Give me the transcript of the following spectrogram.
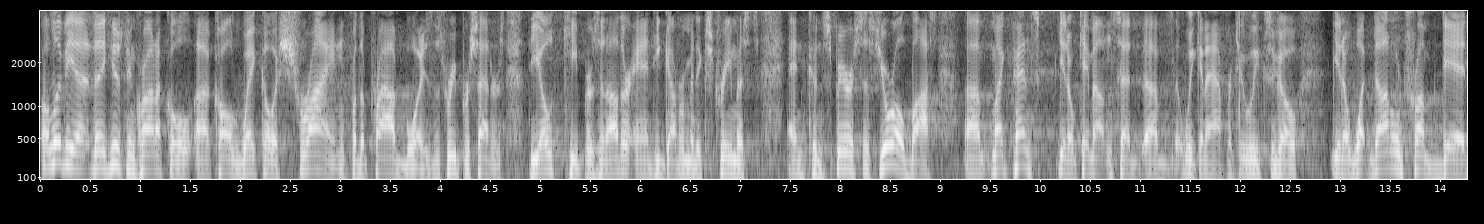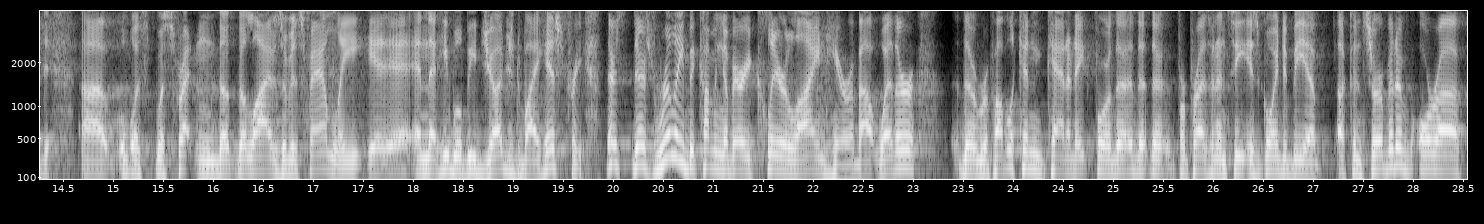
Olivia, the Houston Chronicle uh, called Waco a shrine for the Proud Boys, the Three Percenters, the Oath Keepers, and other anti-government extremists and conspiracists. Your old boss, uh, Mike Pence, you know, came out and said uh, a week and a half or two weeks ago, you know, what Donald Trump did uh, was was threaten the, the, lives of his family, and that he will be judged by history. There's there's really becoming a very clear line here about whether the Republican candidate for the, the, the for presidency is going to be a, a conservative or a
